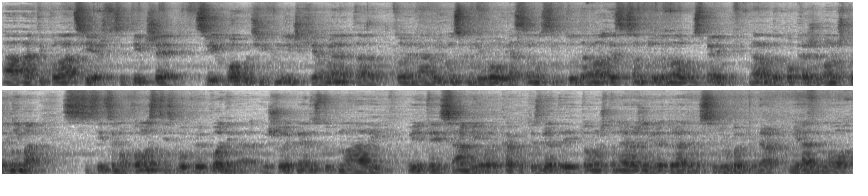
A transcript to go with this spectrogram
a, artikulacije, što se tiče svih mogućih muzičkih elemenata, to je na vrhunskom nivou. Ja samo sam tu da malo, ja sam samo tu da malo usmerim, naravno da pokažem ono što je njima sticam okolnosti zbog godina još uvijek nedostupno, ali vidite i sami ovaj, kako to izgleda i to ono što je najvažnije, mi to radimo sa ljubavlju. Da. Mi radimo,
